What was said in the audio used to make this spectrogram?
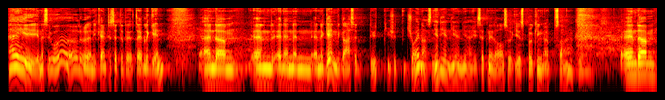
hey. And I said, well, and he came to sit at the table again. And, um, and, and, and, and, again, the guy said, dude, you should join us. Yeah, yeah, yeah, yeah. He said, no, also ears poking up. sir. And, um,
